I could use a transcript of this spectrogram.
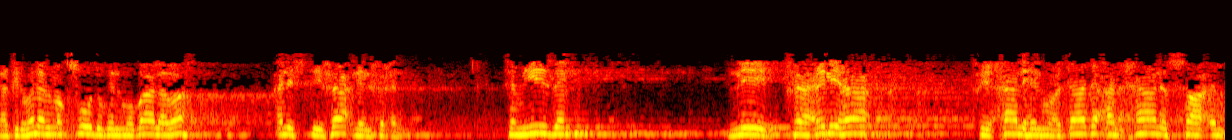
لكن هنا المقصود بالمبالغة الاستيفاء للفعل. تمييزا لفاعلها في حاله المعتادة عن حال الصائم.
